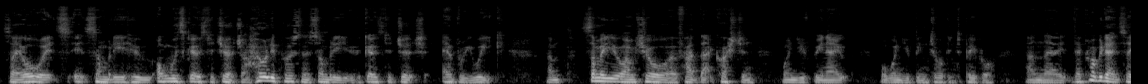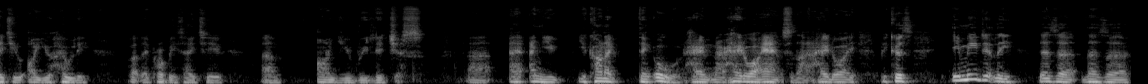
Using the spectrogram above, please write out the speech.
say, oh, it's it's somebody who always goes to church. A holy person is somebody who goes to church every week. Um, some of you, I'm sure, have had that question when you've been out or when you've been talking to people, and they they probably don't say to you, "Are you holy?" but they probably say to you, um, "Are you religious?" Uh, and you you kind of think, oh, how now how do I answer that? How do I? Because immediately there's a there's a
